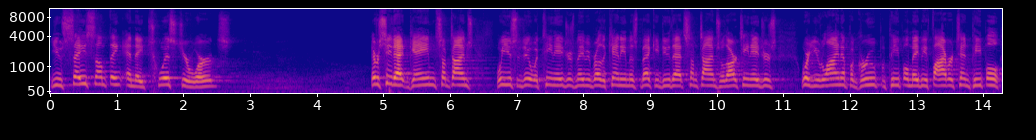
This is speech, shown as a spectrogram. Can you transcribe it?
You say something and they twist your words. Ever see that game? Sometimes we used to do it with teenagers. Maybe Brother Kenny and Miss Becky do that sometimes with our teenagers, where you line up a group of people, maybe five or ten people,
